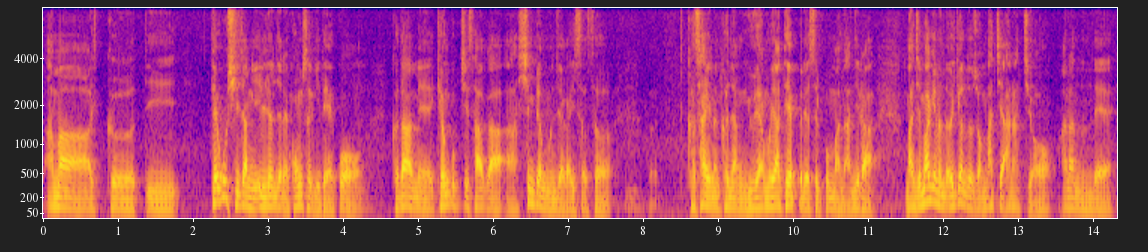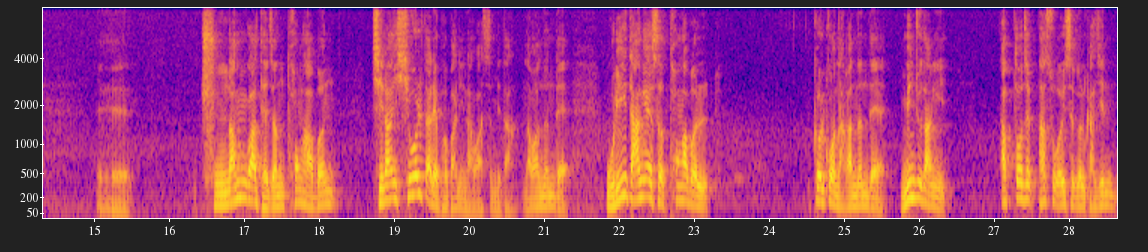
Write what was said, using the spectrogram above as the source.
아마 그 이 대구시장이 1년 전에 공석이 됐고 그 다음에 경북지사가 아, 신병 문제가 있어서 그 사이는 그냥 유야무야 돼버렸을 뿐만 아니라 마지막에는 의견도 좀 맞지 않았죠. 않았는데 에, 충남과 대전 통합은 지난 10월 달에 법안이 나왔습니다. 나왔는데 우리 당에서 통합을 끌고 나갔는데 민주당이 압도적 다수 의석을 가진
